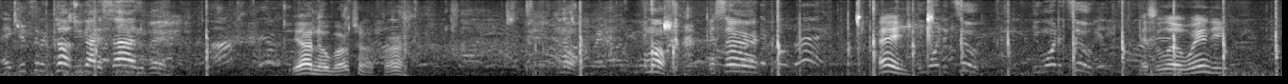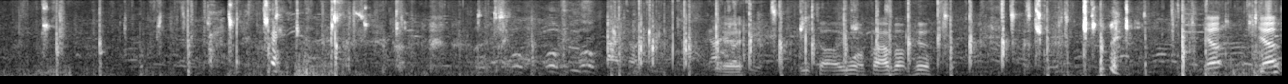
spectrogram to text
Hey, get to the cup. You got the size of it. Yeah, I know, bro. I'm trying to find. Come on. Come on. Yes, sir. Hey, He wanted two. He wanted two. it's a little windy. Yeah. You tall, you want five up here? Yep, yep.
